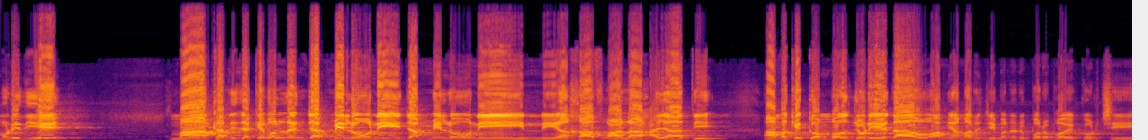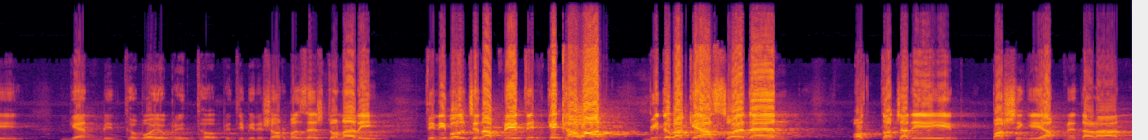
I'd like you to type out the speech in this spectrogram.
মুড়ি দিয়ে। মা খাদিজাকে বললেন, জাম্মিলুনি জাম্মিলুনি আখাফু আলা হায়াতি। আমাকে কম্বল জড়িয়ে দাও, আমি আমার জীবনের উপর ভয় করছি। জ্ঞান বৃদ্ধ বয়োবৃদ্ধ, পৃথিবীর সর্বশ্রেষ্ঠ নারী। তিনি বলছেন, আপনি এতিমকে খাওয়ান, বিধবাকে আশ্রয় দেন। অত্যাচারীর পাশে গিয়ে আপনি দাঁড়ান।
